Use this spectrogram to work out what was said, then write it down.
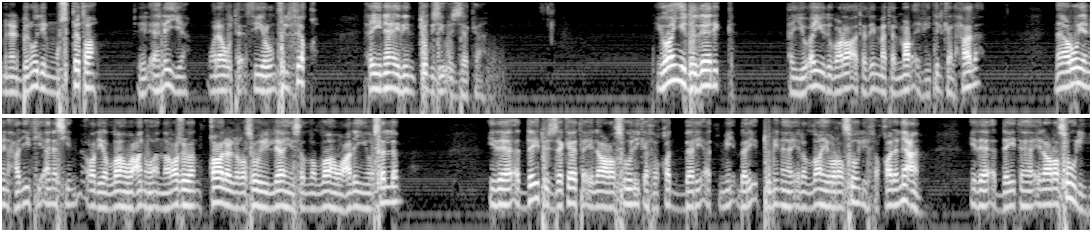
من البنود المسقطة للأهلية وله تأثير في الفقه حينئذ تجزئ الزكاة. يؤيد ذلك أي يؤيد براءة ذمة المرء في تلك الحالة؟ ما روي من حديث أنس رضي الله عنه أن رجلا قال لرسول الله صلى الله عليه وسلم إذا أديت الزكاة إلى رسولك فقد برئت برئت منها إلى الله ورسوله فقال نعم إذا أديتها إلى رسولي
